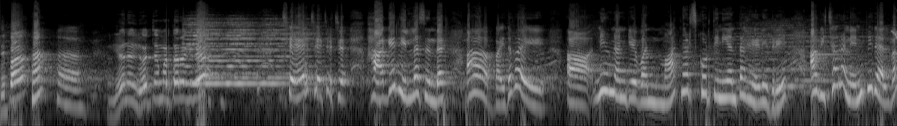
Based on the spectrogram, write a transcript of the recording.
ದೀಪಾ ಹ? ಏನು ಯೋಚನೆ ಮಾಡ್ತಾರೋ ಇರೋಗಿದೆ? ಛೇ ಛೇ ಛೇ ಛೇ ಹಾಗೇನಿಲ್ಲ ಸುಂದರ್. ಆ ಬೈ ದ ಬೈ ನೀವು ನನಗೆ ಒಂದು ಮಾತನಾಡಿಸ್ಕೊಡ್ತೀನಿ ಅಂತ ಹೇಳಿದ್ರಿ. ಆ ವಿಚಾರ ನೆನಪಿದೆ ಅಲ್ವಾ?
